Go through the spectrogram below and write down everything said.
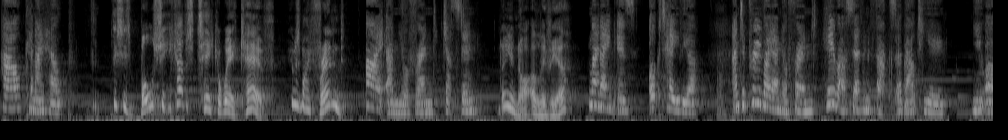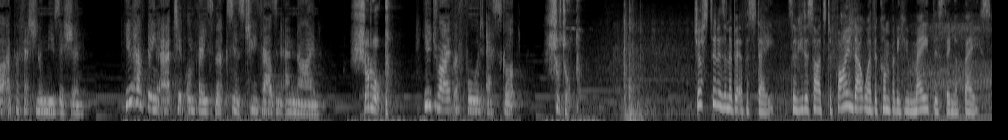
How can I help? This is bullshit. You can't just take away Kev. He was my friend. I am your friend, Justin. No, you're not, Olivia. My name is Octavia. And to prove I am your friend, here are seven facts about you. You are a professional musician. You have been active on Facebook since 2009. Shut up! You drive a Ford Escort. Shut up! Justin is in a bit of a state, so he decides to find out where the company who made this thing are based.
